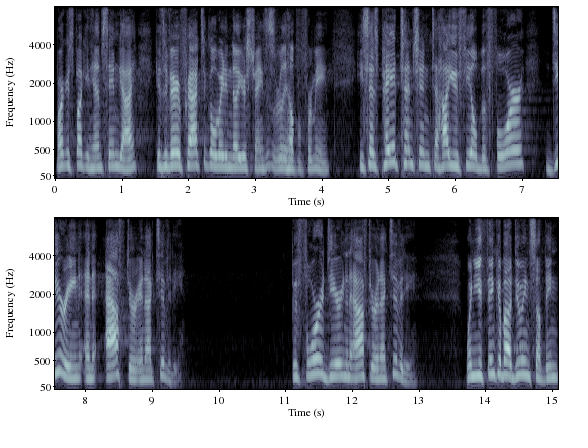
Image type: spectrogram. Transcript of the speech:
Marcus Buckingham, same guy, gives a very practical way to know your strengths. This is really helpful for me. He says, pay attention to how you feel before, during, and after an activity. Before, during, and after an activity. When you think about doing something,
